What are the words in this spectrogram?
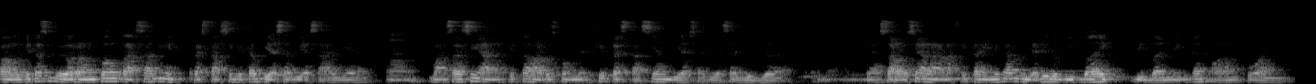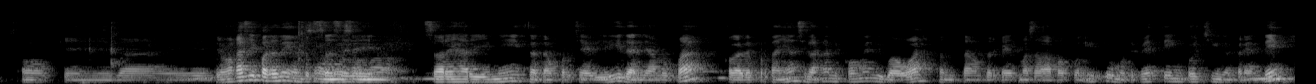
kalau kita sebagai orang tua merasa nih prestasi kita biasa-biasa aja. Hmm. Masa sih anak kita harus memiliki prestasi yang biasa-biasa juga? Ya seharusnya anak-anak kita ini kan menjadi lebih baik dibandingkan orang tuanya. Oke, baik. Terima kasih Pak Doni untuk sesi Sama-sama. sore hari ini tentang percaya diri dan jangan lupa kalau ada pertanyaan silahkan di komen di bawah tentang terkait masalah apa pun itu motivating, coaching dan parenting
